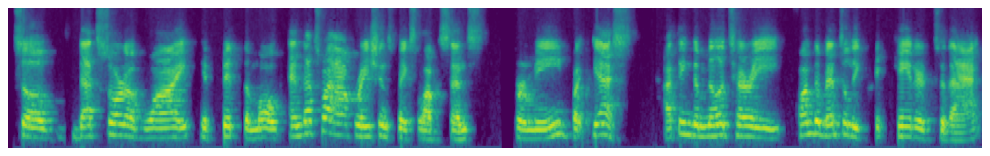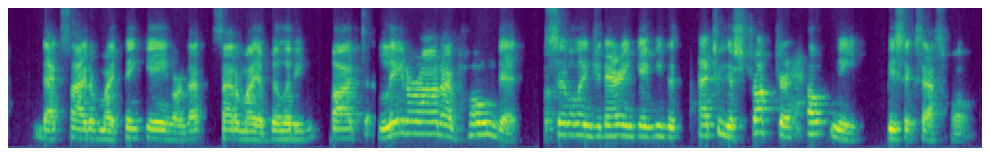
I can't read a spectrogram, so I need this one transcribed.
So that's sort of why it fit the mold. And that's why operations makes a lot of sense for me. But yes, I think the military fundamentally catered to that, that side of my thinking or that side of my ability. But later on, I've honed it. Civil engineering gave me the actually the structure helped me be successful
